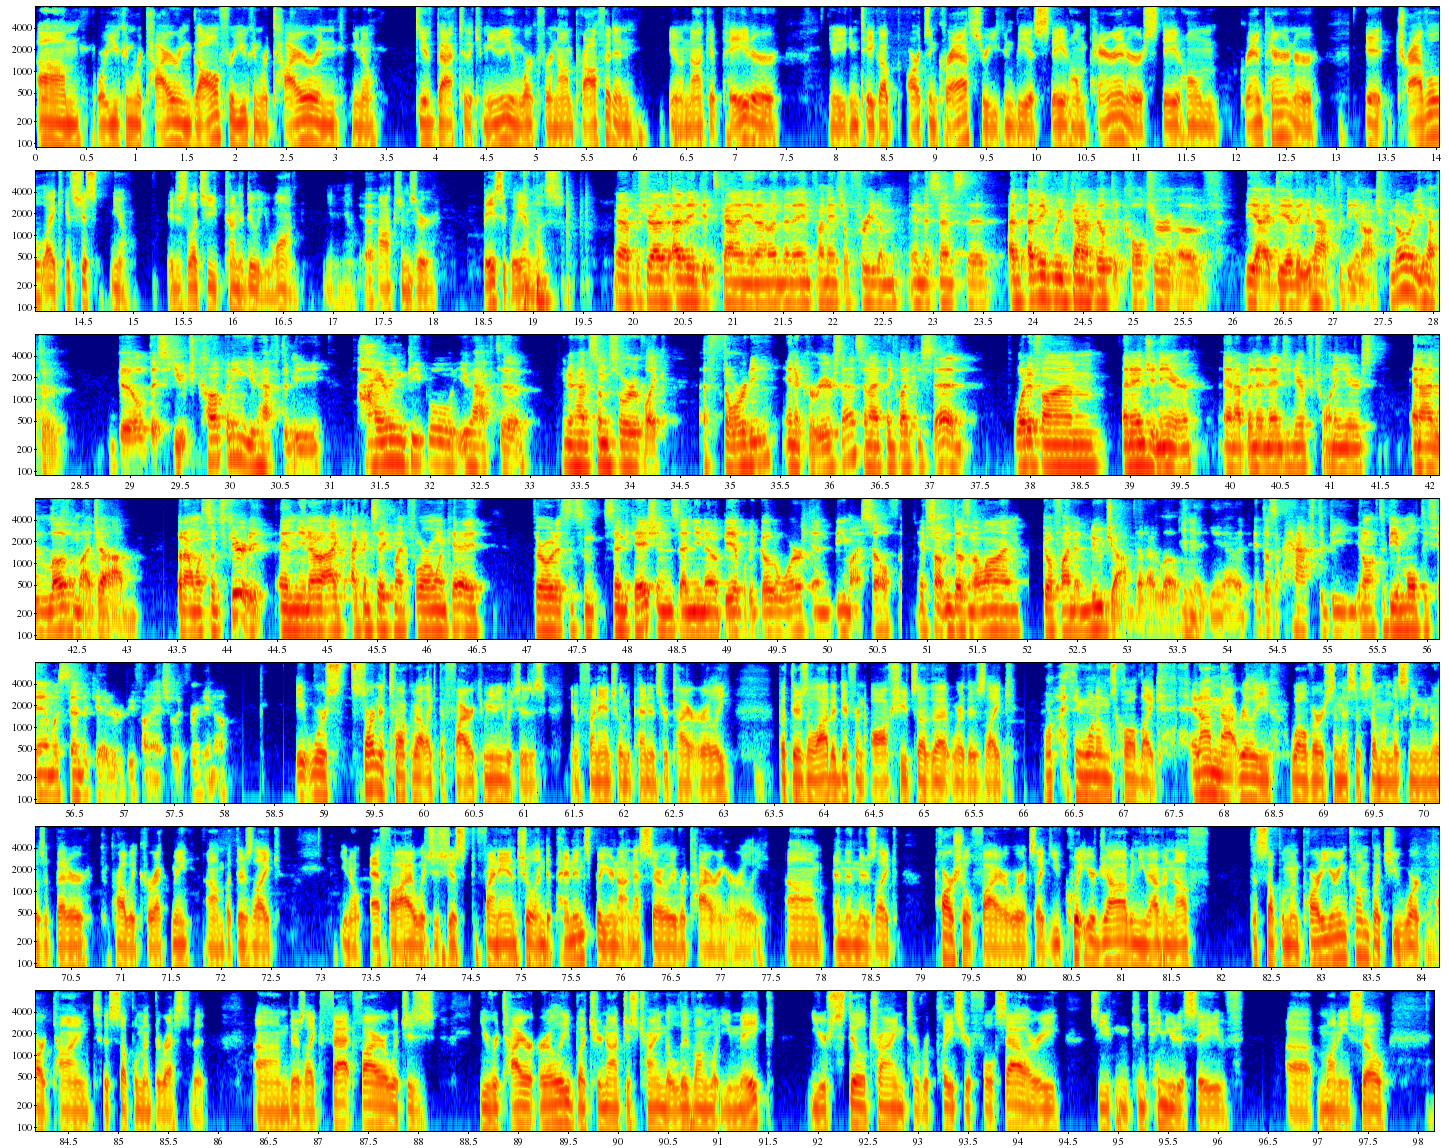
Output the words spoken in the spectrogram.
Um, or you can retire in golf or you can retire and you know give back to the community and work for a nonprofit and you know not get paid. Or you know you can take up arts and crafts or you can be a stay-at-home parent or a stay-at-home grandparent or it travel like it's just you know it just lets you kind of do what you want you know. Yeah. options are basically endless. Yeah for sure. I, I think it's kind of you know in the name financial freedom in the sense that I, I think we've kind of built a culture of the idea that you have to be an entrepreneur you have to build this huge company you have to be hiring people you have to you know have some sort of like authority in a career sense. And i think like you said what if i'm an engineer and i've been an engineer for 20 years and i love my job but i want some security and you know i, I can take my 401k throw it at some syndications and you know be able to go to work and be myself if something doesn't align go find a new job that i love mm-hmm. it, you know it, it doesn't have to be you don't have to be a multifamily syndicator to be financially free you know it, we're starting to talk about like the fire community, which is you know financial independence, retire early, but there's a lot of different offshoots of that where there's like I think one of them's called like, and I'm not really well versed in this. If someone listening who knows it better can probably correct me. Um, but there's like, you know, FI, which is just financial independence, but you're not necessarily retiring early. Um, and then there's like partial fire, where it's like you quit your job and you have enough to supplement part of your income, but you work part time to supplement the rest of it. Um, there's like fat fire, which is you retire early, but you're not just trying to live on what you make. You're still trying to replace your full salary so you can continue to save uh, money. So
